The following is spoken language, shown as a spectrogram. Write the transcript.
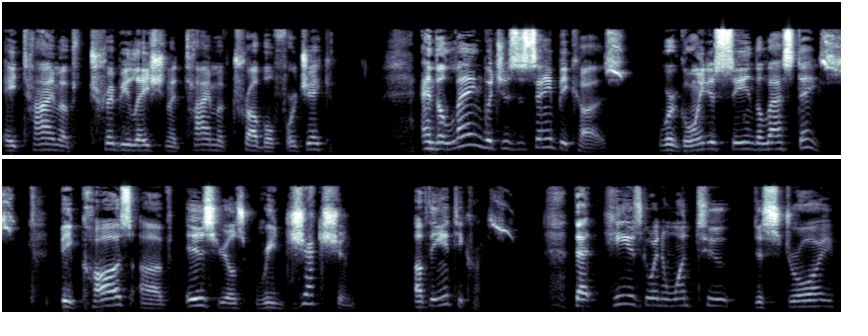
a time of tribulation, a time of trouble for Jacob. And the language is the same because we're going to see in the last days because of Israel's rejection of the Antichrist. That he is going to want to destroy,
